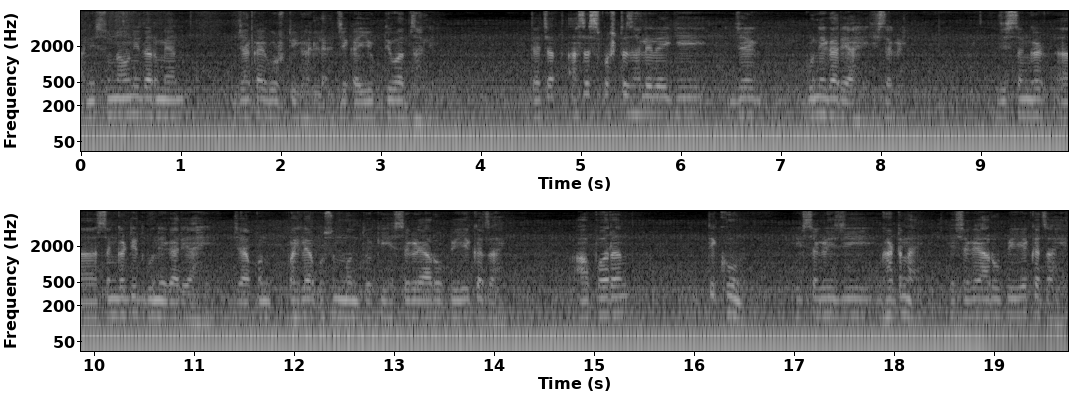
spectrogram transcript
आणि सुनावणी दरम्यान ज्या काही गोष्टी घडल्या जे काही युक्तिवाद झाले त्याच्यात असं स्पष्ट झालेलं आहे की जे गुन्हेगारी आहे ही सगळी जी संघट संघटित गुन्हेगारी आहे जे आपण पहिल्यापासून म्हणतो की हे सगळे आरोपी एकच आहे अपहरण ते खून ही सगळी जी घटना आहे हे सगळे आरोपी एकच आहेत.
